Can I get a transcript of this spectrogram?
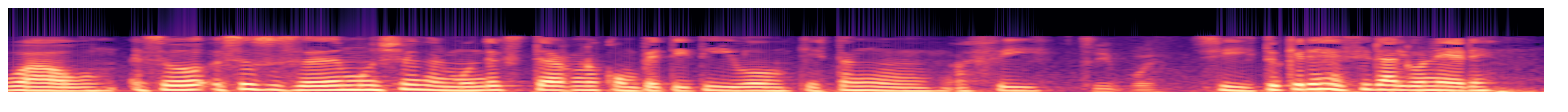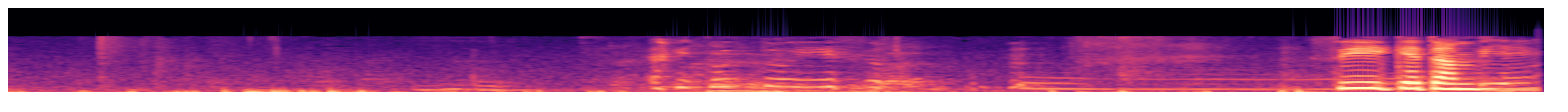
Wow, eso, eso sucede mucho en el mundo externo competitivo, que están así. Sí, pues. Sí, ¿tú quieres decir algo, Nere? Sí, que también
